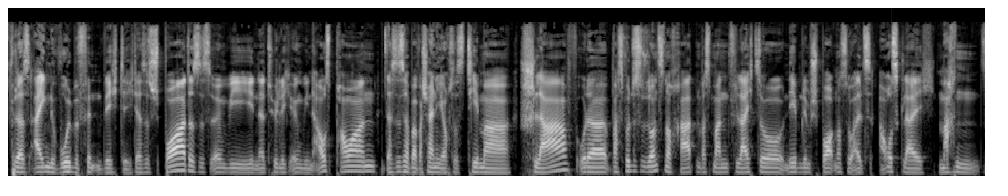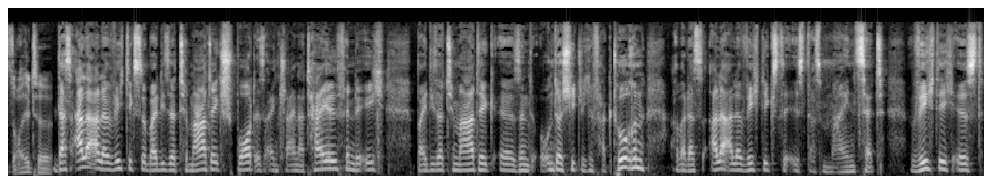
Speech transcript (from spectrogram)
für das eigene Wohlbefinden wichtig? Das ist Sport, das ist irgendwie natürlich irgendwie ein Auspowern. Das ist aber wahrscheinlich auch das Thema Schlaf. Oder was würdest du sonst noch raten, was man vielleicht so neben dem Sport noch so als Ausgleich machen sollte? Das Aller, Allerwichtigste bei dieser Thematik, Sport ist ein kleiner Teil, finde ich. Bei dieser Thematik äh, sind unterschiedliche Faktoren, aber das Aller, Allerwichtigste ist das Mindset. Wichtig ist,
